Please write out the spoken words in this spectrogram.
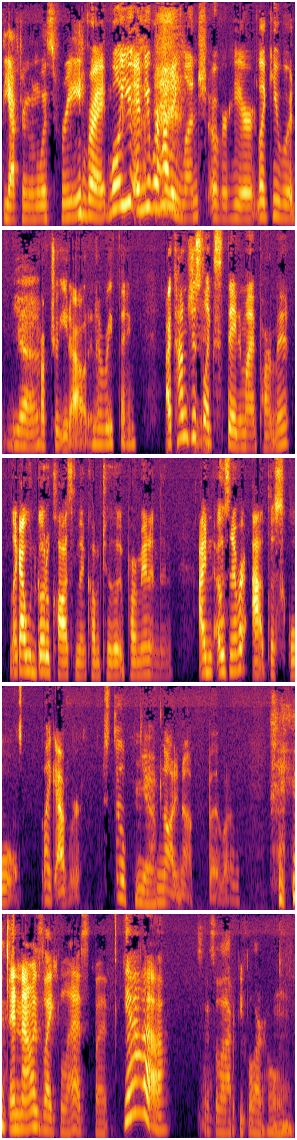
the afternoon was free. Right. Well, you and you were having lunch over here, like you would yeah have to eat out and everything. I kind of just yeah. like stayed in my apartment. Like I would go to class and then come to the apartment, and then I, I was never at the school like ever. Still, yeah, not enough, but whatever. and now it's like less, but yeah, since a lot of people are home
